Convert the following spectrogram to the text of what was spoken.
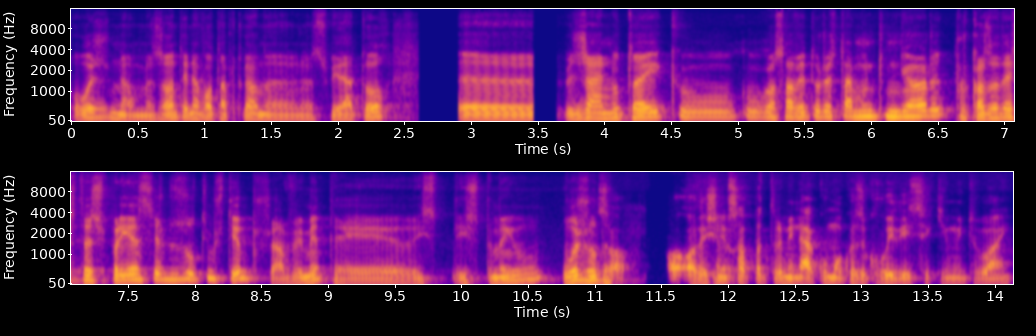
hoje não, mas ontem na volta a Portugal na, na subida à torre, uh, já notei que o, que o, Gonçalo Ventura está muito melhor por causa destas experiências dos últimos tempos, obviamente, é, isso, isso também o, o ajuda. Mas, ó, ó, Deixa-me só para terminar com uma coisa que o Rui disse aqui muito bem,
